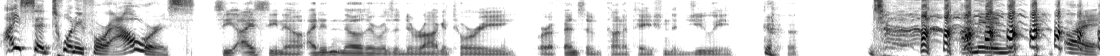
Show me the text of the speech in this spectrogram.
I said 24 hours. See, I see now. I didn't know there was a derogatory or offensive connotation to Jewy. I mean, all right.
